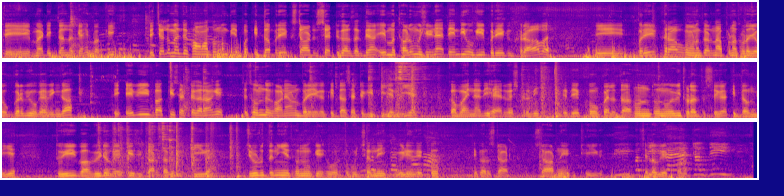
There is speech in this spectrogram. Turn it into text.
ਤੇ ਮੈਂ ਡਿੱਗਣ ਲੱਗਿਆ ਸੀ ਬਾਕੀ। ਤੇ ਚਲੋ ਮੈਂ ਦਿਖਾਵਾਂ ਤੁਹਾਨੂੰ ਵੀ ਆਪਾਂ ਕਿੱਦਾਂ ਬ੍ਰੇਕ ਸਟਾਰਟ ਸੈੱਟ ਕਰ ਸਕਦੇ ਹਾਂ। ਇਹ ਮਥਾੜੂ ਮਸ਼ੀਨ ਹੈ ਤੇ ਇਹਦੀ ਹੋ ਗਈ ਬ੍ਰੇਕ ਖਰਾਬ। ਹੈ ਤੇ ਬ੍ਰੇਕ ਖਰਾਬ ਹੋਣ ਕਾਰਨ ਆਪਣਾ ਥੋੜਾ ਜਿਹਾ ਉੱਗਰ ਵੀ ਹੋ ਗਿਆ ਵਿੰਗਾ। ਤੇ ਇਹ ਵੀ ਬਾਕੀ ਸੈੱਟ ਕਰਾਂਗੇ। ਤੇ ਤੁਹਾਨੂੰ ਦਿਖਾਣਾ ਹੁਣ ਬ੍ਰੇਕ ਕਿੱਦਾਂ ਸੈੱਟ ਕੀਤੀ ਜਾਂਦੀ ਹੈ। ਕੰਬਾਈਨਾਂ ਦੀ ਹੈਰਵੈਸਟਰ ਦੀ। ਤੇ ਦੇਖੋ ਪਹਿਲਾਂ ਤਾਂ ਹੁਣ ਤੁਹਾਨੂੰ ਇਹ ਵੀ ਥੋੜਾ ਦੱਸੇਗਾ ਕਿੱਦਾਂ ਹੁੰਦੀ ਹੈ। ਤੁਸੀਂ ਬਸ ਵੀਡੀਓ ਵੇਖ ਕੇ ਤੁਸੀਂ ਕਰ ਸਕਦੇ ਹੋ, ਠੀਕ ਹੈ ਜ਼ਰੂਰਤ ਨਹੀਂ ਹੈ ਤੁਹਾਨੂੰ ਕਿਸੇ ਹੋਰ ਤੋਂ ਪੁੱਛਣ ਦੀ। ਵੀਡੀਓ ਦੇਖੋ ਤੇ ਕਰੋ ਸਟਾਰਟ ਸਟਾਰਟ ਨਹੀਂ, ਠੀਕ ਹੈ ਚਲੋ ਵੇਖੋ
